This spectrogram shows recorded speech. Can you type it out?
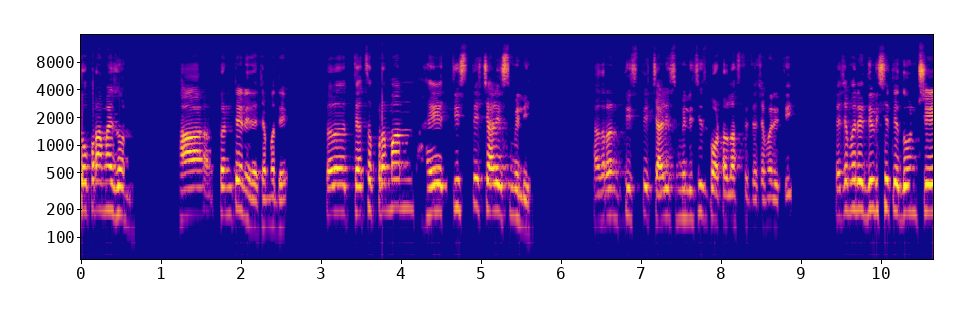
टोप्रामायझोन हा कंटेन आहे त्याच्यामध्ये. तर त्याचं प्रमाण आहे तीस ते चाळीस मिली साधारण तीस ते चाळीस मिलीचीच बॉटल असते त्याच्यामध्ये ती. त्याच्यामध्ये दीडशे ते दोनशे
